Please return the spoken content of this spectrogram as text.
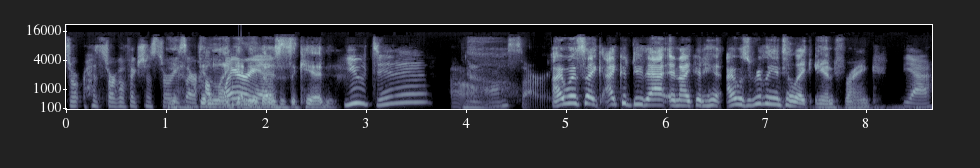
histor- historical fiction stories Yeah, are didn't hilarious. like any of those as a kid. you did it? Oh, No. I'm sorry. I was like, I could do that, and I could hit. I was really into like Anne Frank. yeah.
